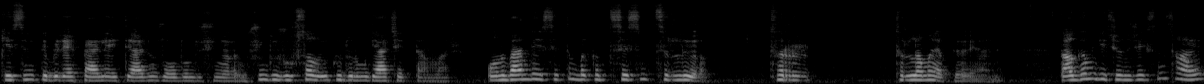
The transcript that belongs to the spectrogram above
kesinlikle bir rehberliğe ihtiyacınız olduğunu düşünüyorum. Çünkü ruhsal uyku durumu gerçekten var. Onu ben de hissettim. Bakın sesim tırlıyor. Tır, tırlama yapıyor yani. Dalga mı geçiyor diyeceksiniz. Hayır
